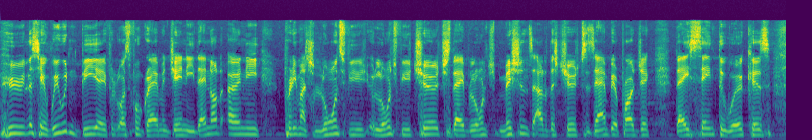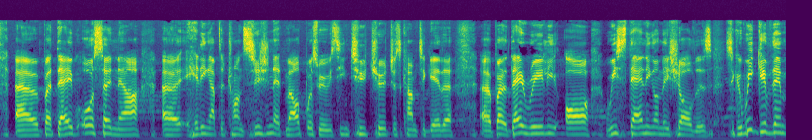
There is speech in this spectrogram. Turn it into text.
who, listen, we wouldn't be here if it wasn't for Graham and Jenny. They not only pretty much launched View, launched View Church, they've launched missions out of this church, the Zambia Project, they sent the workers, uh, but they've also now uh, heading up the transition at Melkbos, where we've seen two churches come together, uh, but they really are, we're standing on their shoulders. So can we give them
